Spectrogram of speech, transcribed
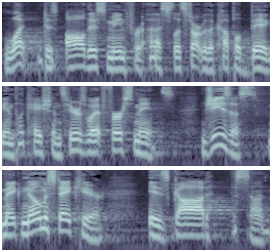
what does all this mean for us? Let's start with a couple big implications. Here's what it first means Jesus, make no mistake here, is God the Son.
